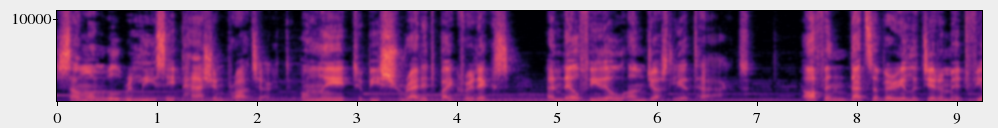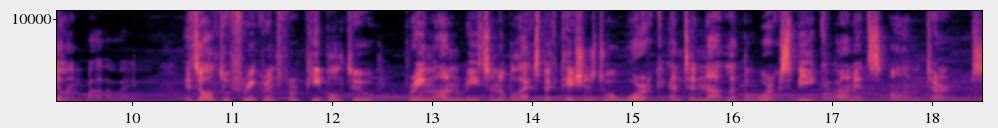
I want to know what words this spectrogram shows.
someone will release a passion project only to be shredded by critics and they'll feel unjustly attacked. Often that's a very legitimate feeling, by the way. It's all too frequent for people to bring unreasonable expectations to a work and to not let the work speak on its own terms.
